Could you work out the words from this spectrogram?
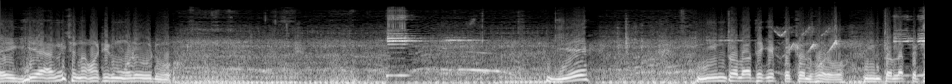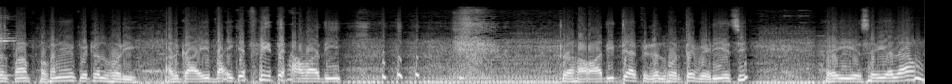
এই গিয়ে আমি চুনামাটির মোড়ে উঠবো। গিয়ে নিমতলা থেকে পেট্রোল ভরবো। নিমতলা পেট্রোল পাম্প, ওখানে আমি পেট্রোল ভরি। আর গাড়ি, বাইকে ফ্রিতে হাওয়া দিই। তো হাওয়া দিতে আর পেট্রোল ভরতে বেরিয়েছি। এই এসে গেলাম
